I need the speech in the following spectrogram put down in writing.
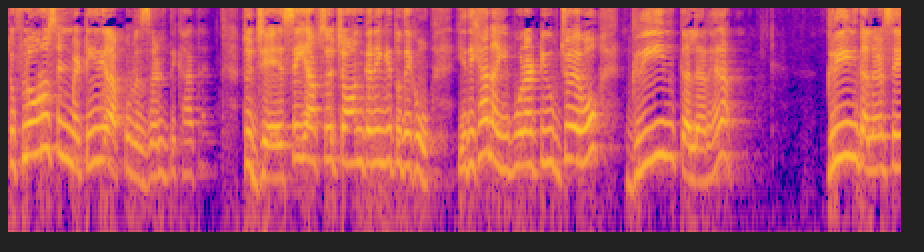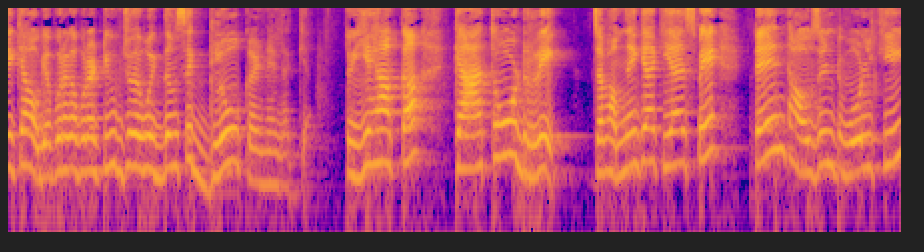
तो फ्लोरोसेंट मटेरियल आपको रिज़ल्ट दिखाता है। तो जैसे ही आप स्विच ऑन करेंगे तो देखो, ये दिखा ना, ये पूरा ट्यूब जो है वो ग्रीन कलर है ना। ग्रीन कलर से क्या हो गया? पूरा का पूरा ट्यूब जो है वो एकदम से ग्लो करने लग गया। तो ये है आपका कैथोड रे जब हमने क्या किया इस पे? टेन थाउज़ेंड वोल्ट की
